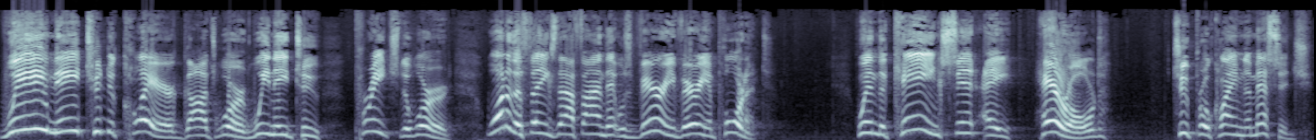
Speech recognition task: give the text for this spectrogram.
We need to declare God's Word. We need to preach the Word. One of the things that I find that was very, very important, when the king sent a herald to proclaim the message.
